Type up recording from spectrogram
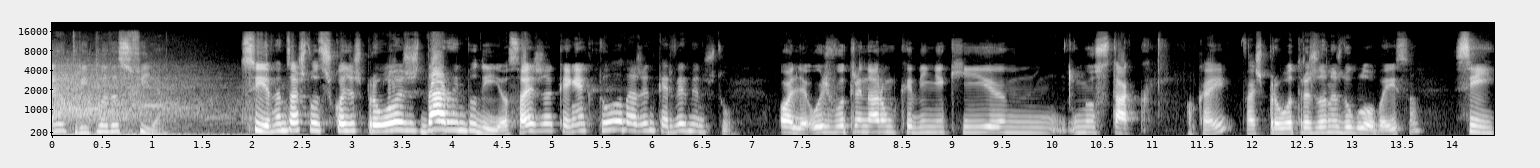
A tripla da Sofia. Sofia, vamos às tuas escolhas para hoje. Darwin do dia, ou seja, quem é que toda a gente quer ver menos tu? Olha, hoje vou treinar um bocadinho aqui hum, o meu sotaque. Ok? Vais para outras zonas do globo, é isso? Sim,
